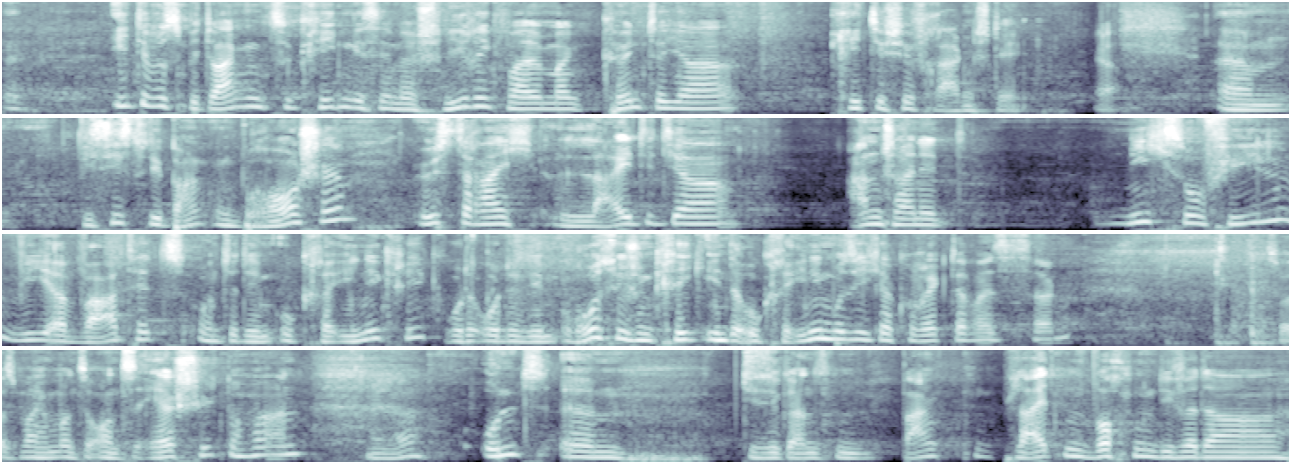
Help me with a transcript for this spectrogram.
äh, Interviews mit Banken zu kriegen ist immer schwierig, weil man könnte ja kritische Fragen stellen. Ja. Ähm, wie siehst du die Bankenbranche? Österreich leidet ja anscheinend nicht so viel wie erwartet unter dem Ukraine-Krieg oder unter dem russischen Krieg in der Ukraine, muss ich ja korrekterweise sagen. So, jetzt machen wir uns unser Airschild nochmal an. Ja. Und ähm, diese ganzen Bankenpleitenwochen, die wir da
